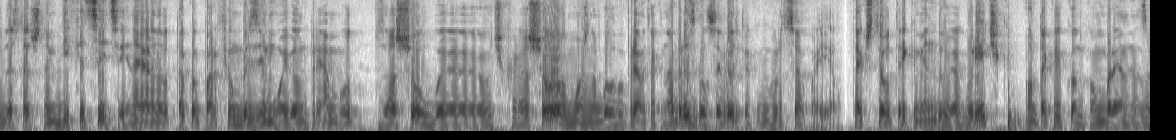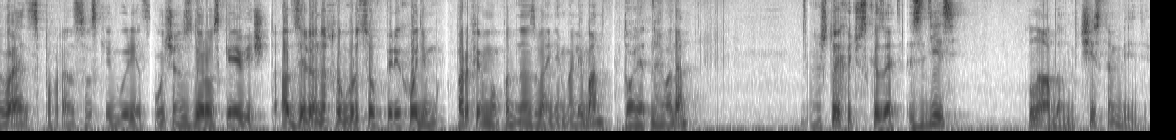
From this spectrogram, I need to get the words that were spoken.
в достаточном дефиците, и, наверное, вот такой парфюм бы зимой, он прям вот зашел бы очень хорошо, можно было бы прям так набрызгался и вроде как огурца поел. Так что вот рекомендую огуречек, он такой конкомбре называется, по-французски огурец. Очень здоровская вещь. От зеленых огурцов переходим к парфюму под названием Алибан, туалетная вода. Что я хочу сказать? Здесь ладан в чистом виде.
